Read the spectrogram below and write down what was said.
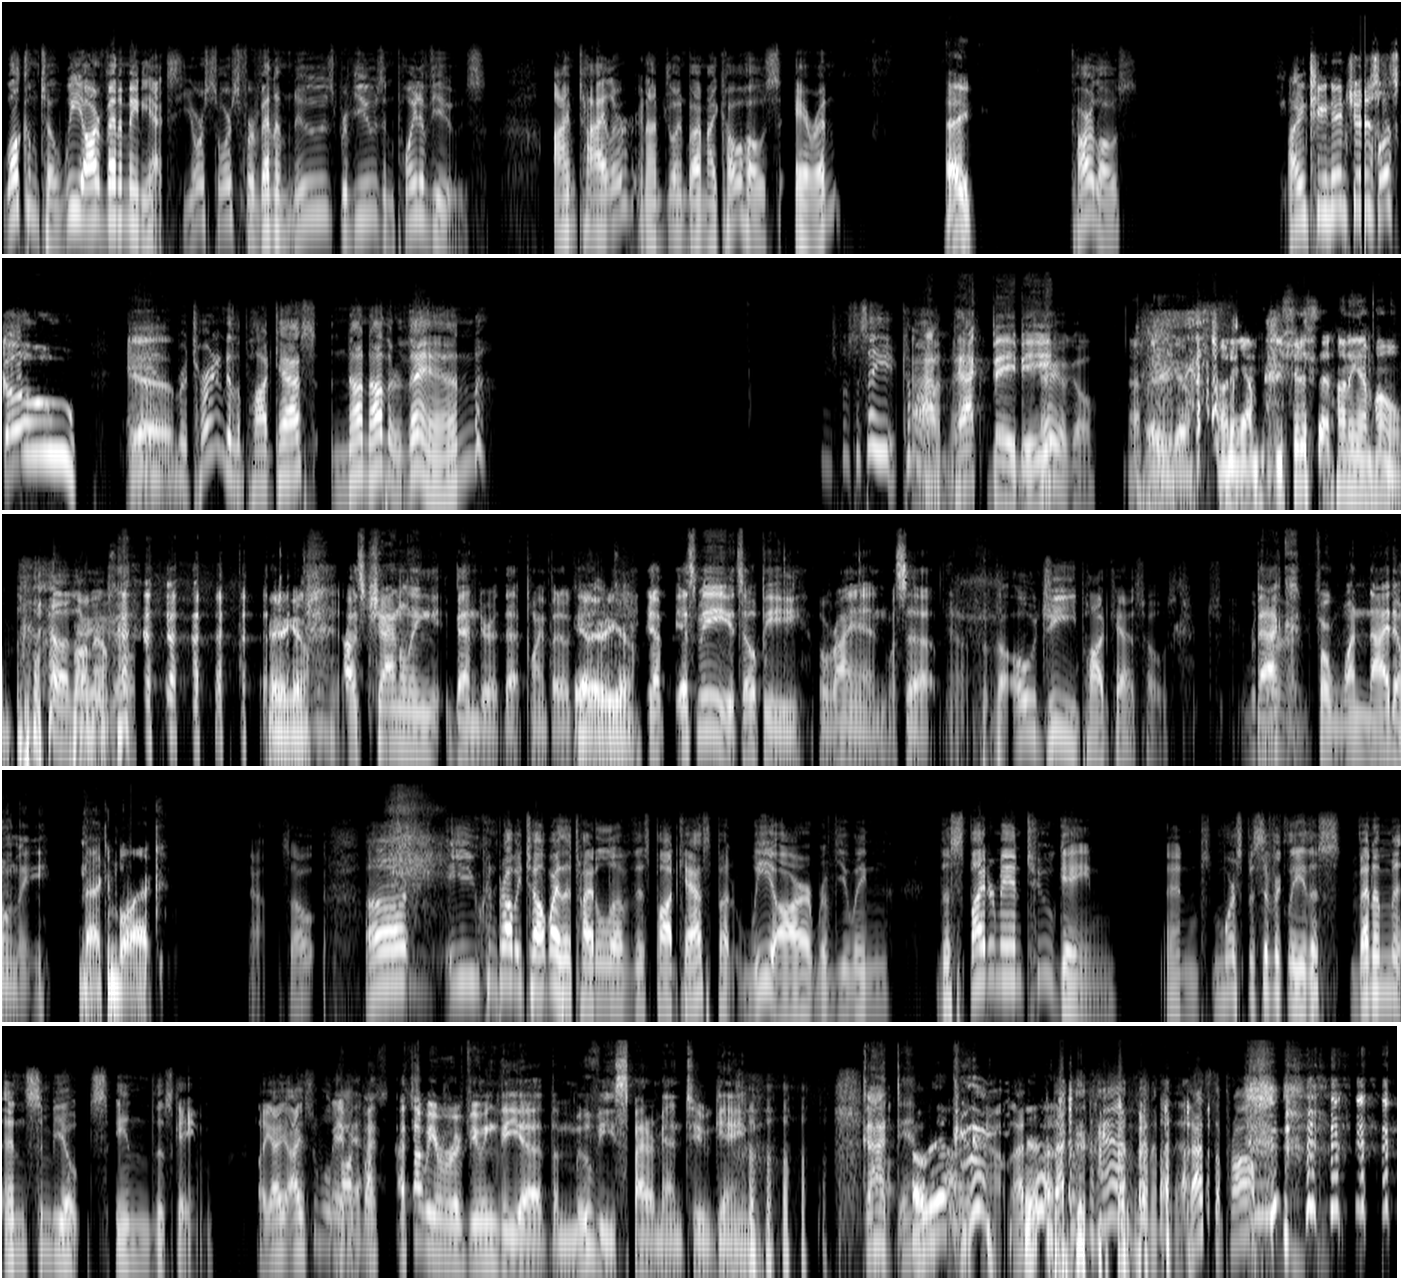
Welcome to We Are Venomaniacs, your source for Venom news, reviews, and point of views. I'm Tyler, and I'm joined by my co hosts, Aaron, Hey, Carlos, 19 inches, let's go! and Yeah. returning to the podcast, none other than. You're supposed to say, come I'm on. man. back, baby. There you go. Ah, there you go, honey. I'm. You should have said, "Honey, I'm home." there on you go. There you go. I was channeling Bender at that point, but okay. Yeah, there you go. Yep, it's me. It's Opie Orion. What's up? Yeah, the, the OG podcast host. Back for one night only. Back in black. Yeah. So, uh, you can probably tell by the title of this podcast, but we are reviewing the Spider-Man 2 game, and more specifically, the s- Venom and symbiotes in this game. Like, I, I assume we'll Wait talk about. I, I thought we were reviewing the uh, the movie Spider-Man 2 game. God Uh, damn. Oh yeah. yeah, that, Yeah. that doesn't have Venom in it. That's the problem.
